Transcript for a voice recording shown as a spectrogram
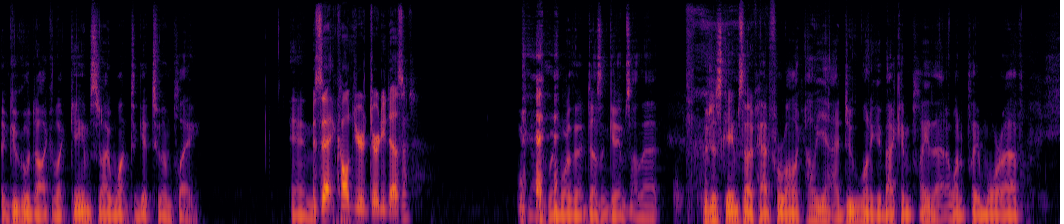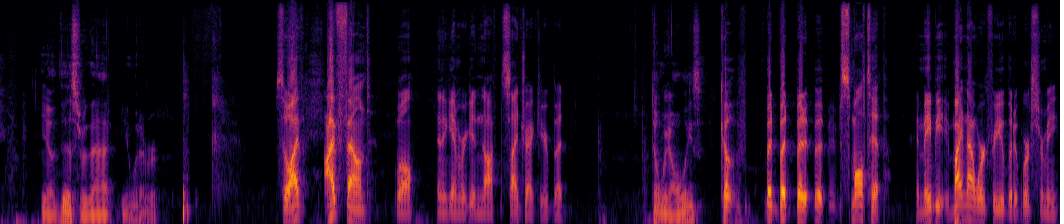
a Google Doc of like games that I want to get to and play. And Is that called your dirty dozen? No, there's way more than a dozen games on that. But just games that I've had for a while, like, oh yeah, I do want to get back and play that. I want to play more of, you know, this or that, you know, whatever. So I've I've found well, and again we're getting off sidetracked here, but Don't we always? Co- but, but but but small tip, and maybe it might not work for you, but it works for me.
